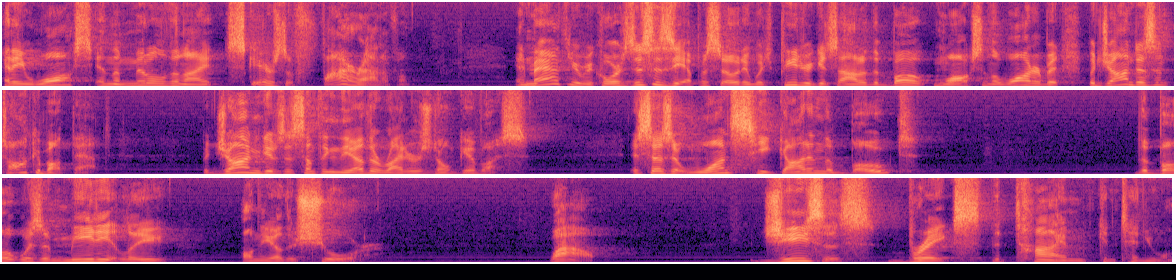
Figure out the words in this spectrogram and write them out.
And he walks in the middle of the night, scares the fire out of them. And Matthew records this is the episode in which Peter gets out of the boat and walks in the water, but, but John doesn't talk about that. But John gives us something the other writers don't give us. It says that once he got in the boat, the boat was immediately on the other shore. Wow. Jesus breaks the time continuum.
